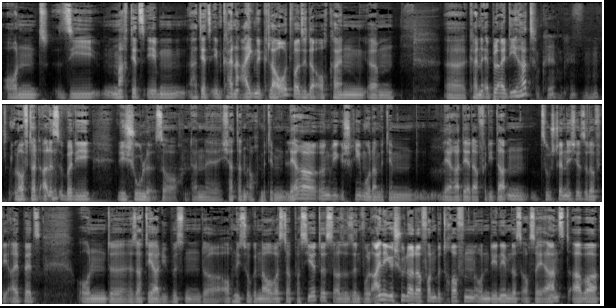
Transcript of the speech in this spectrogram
Und sie macht jetzt eben, hat jetzt eben keine eigene Cloud, weil sie da auch keinen, ähm, äh, keine Apple-ID hat. Okay, okay. Mhm. Läuft halt alles mhm. über die, die Schule. So, und dann, äh, ich hatte dann auch mit dem Lehrer irgendwie geschrieben oder mit dem Lehrer, der da für die Daten zuständig ist oder für die iPads. Und äh, er sagte, ja, die wissen da auch nicht so genau, was da passiert ist. Also sind wohl einige Schüler davon betroffen und die nehmen das auch sehr ernst, aber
